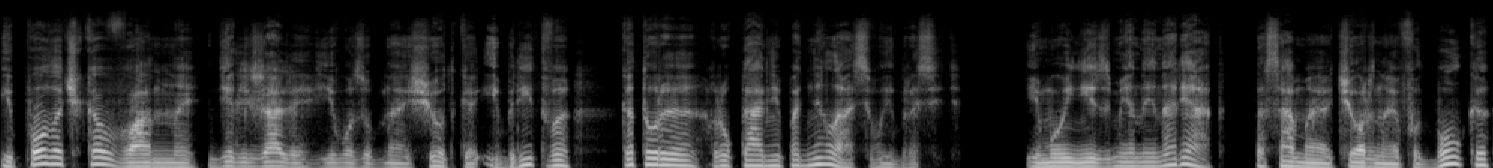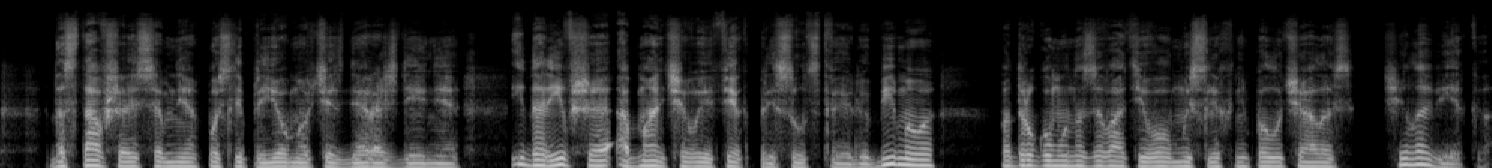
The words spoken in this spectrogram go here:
И полочка в ванной, где лежали его зубная щетка и бритва, которые рука не поднялась выбросить. И мой неизменный наряд, та самая черная футболка, доставшаяся мне после приема в честь дня рождения и дарившая обманчивый эффект присутствия любимого — по-другому называть его в мыслях не получалось, человека.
